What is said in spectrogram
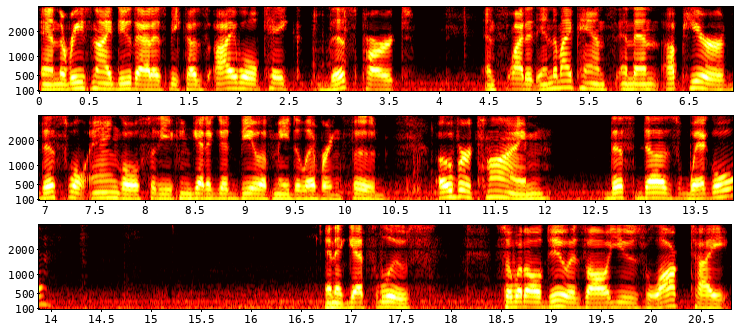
And the reason I do that is because I will take this part and slide it into my pants and then up here this will angle so that you can get a good view of me delivering food. Over time this does wiggle and it gets loose. So what I'll do is I'll use Loctite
